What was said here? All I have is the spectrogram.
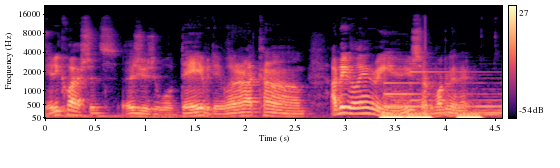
Any questions, as usual, Dave at DaveLandry.com. I'm Dave Landry, and you start walking in there.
